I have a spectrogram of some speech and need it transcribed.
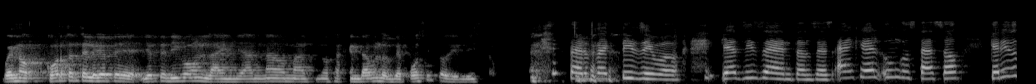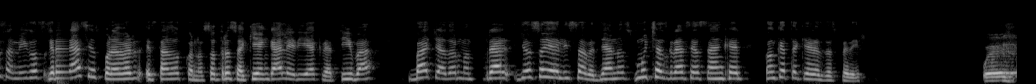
Bueno, córtatelo, yo te, yo te digo online, ya nada más nos agendamos los depósitos y listo. Perfectísimo. Que así sea entonces. Ángel, un gustazo. Queridos amigos, gracias por haber estado con nosotros aquí en Galería Creativa. Vallador Montreal, yo soy Elizabeth Llanos. Muchas gracias, Ángel. ¿Con qué te quieres despedir? Pues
